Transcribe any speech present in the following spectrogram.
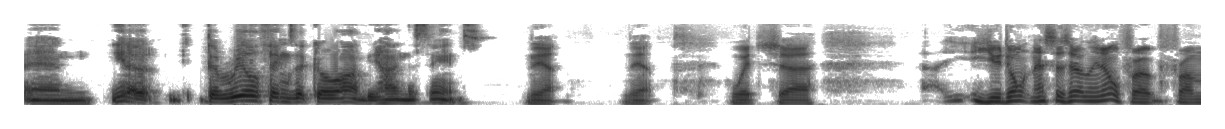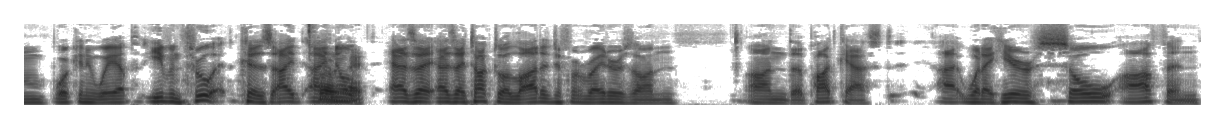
And, you know, the real things that go on behind the scenes. Yeah, yeah. Which uh, you don't necessarily know from from working your way up, even through it. Because I I know as I as I talk to a lot of different writers on on the podcast, I, what I hear so often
